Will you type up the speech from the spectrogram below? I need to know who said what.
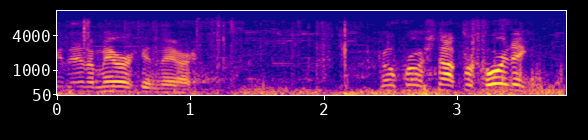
Speaker 1: Look at that American there. GoPro, stop recording.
